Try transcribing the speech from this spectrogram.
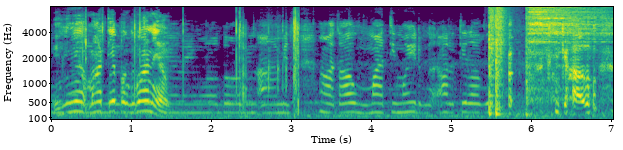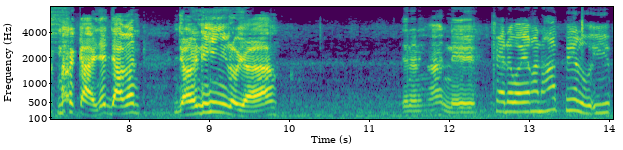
Ininya mati apa gimana yang? Amin. Nggak tahu mati mau hidup nggak ngerti lah aku. Kau makanya jangan Jangan ini loh yang Jangan aneh-aneh Kayak ada bayangan HP loh, Ip.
